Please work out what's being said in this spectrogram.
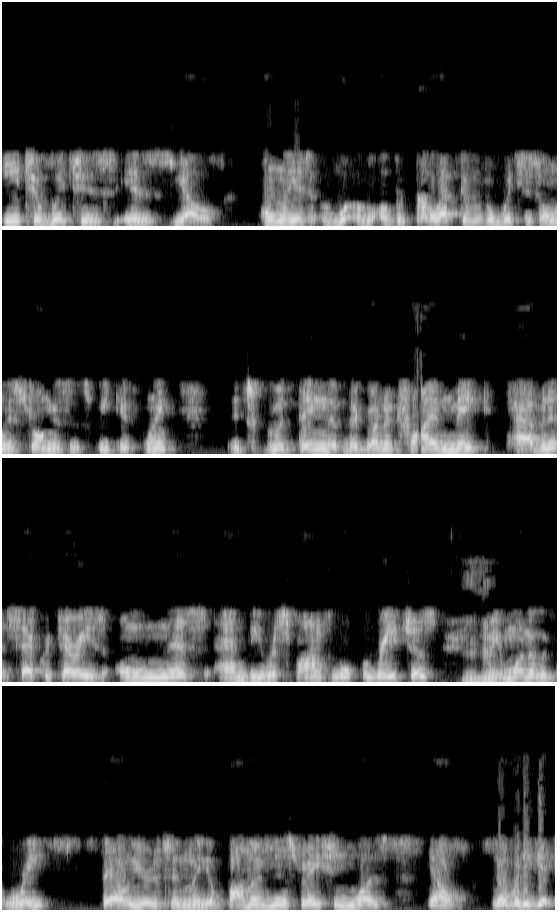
each of which is, is you know, only as, w- the collective of which is only as strong as its weakest link. It's a good thing that they're going to try and make cabinet secretaries own this and be responsible for breaches. I mean, one of the great failures in the Obama administration was, you know, nobody gets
